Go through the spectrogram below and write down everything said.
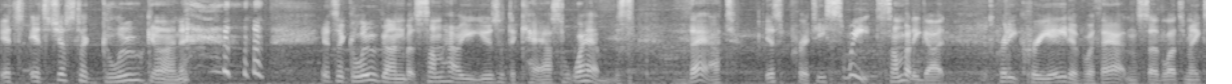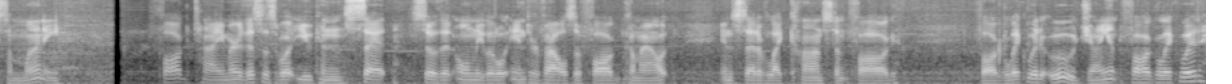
It's it's just a glue gun. it's a glue gun, but somehow you use it to cast webs. That is pretty sweet. Somebody got pretty creative with that and said, let's make some money fog timer. This is what you can set so that only little intervals of fog come out instead of like constant fog. Fog liquid. Ooh, giant fog liquid.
